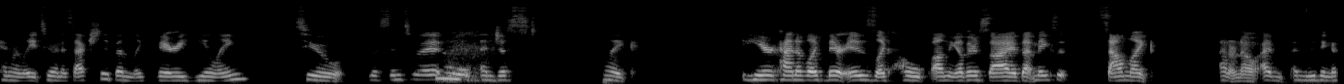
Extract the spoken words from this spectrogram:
can relate to and it's actually been like very healing to listen to it yeah. and just like hear kind of like there is like hope on the other side that makes it sound like I don't know, I'm I'm leaving a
